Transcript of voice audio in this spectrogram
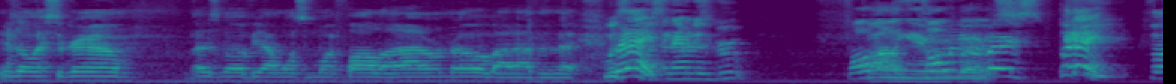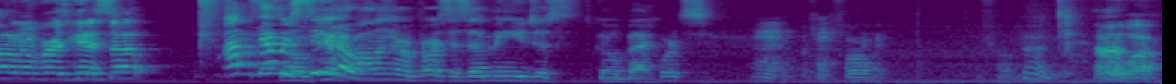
It's on Instagram. Let us know if y'all want some more follow. I don't know about after that. What's, but hey, what's the name of this group? follow, Falling in Falling Reverse. reverse. But hey, follow the Reverse, Hit us up. I've never So if seen you're a. falling in reverse, does that mean you just go backwards? Mm, if I'm following. Hmm. Oh wow.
